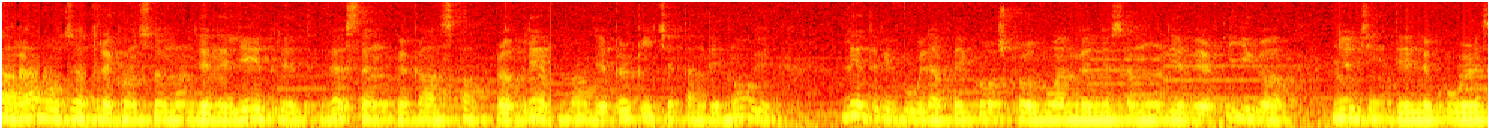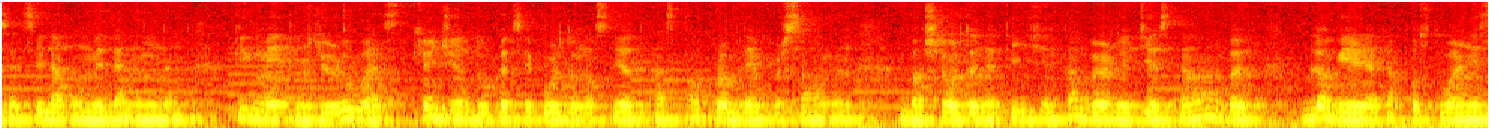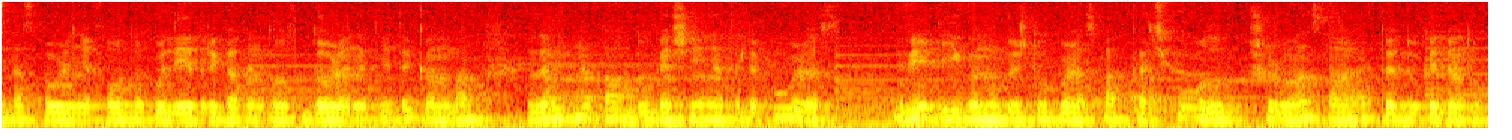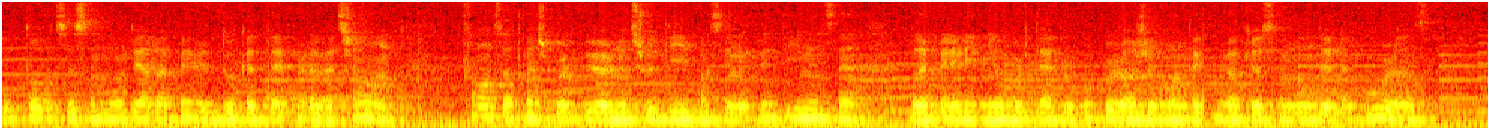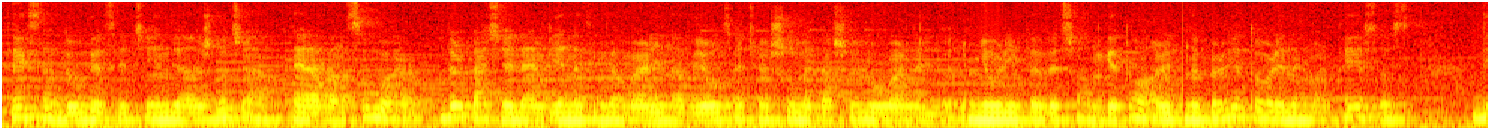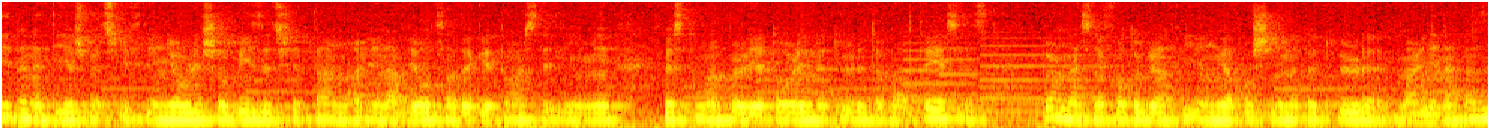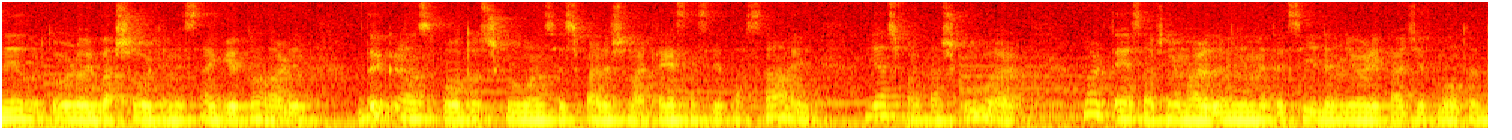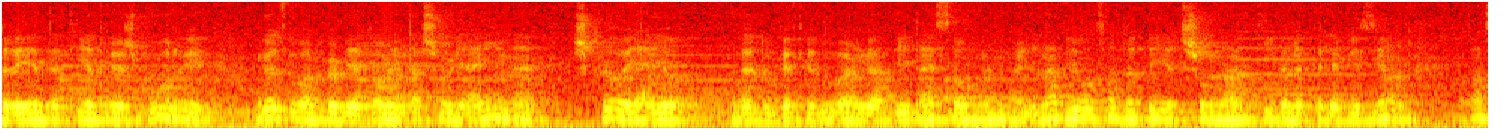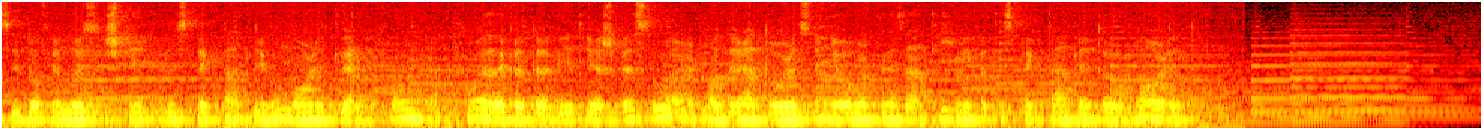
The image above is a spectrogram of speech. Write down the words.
Sara Hoxha tregon sëmundjen e Ledrit dhe se nuk e ka aspak problem, madje përpiqet ta ndihmojë. Ledri Vula prej kohësh po vuan nga një sëmundje vitiligo, një gjendje e lëkurës e cila humb melaninën, pigmentin ngjyrues. Kjo gjë duket sikur të mos jetë aspak problem për Sarën, bashkëshorten e tij që ka bërë një gjest të ëmbël. Blogerja ka postuar në Insta Story një foto ku Ledri ka vendosur dorën e tij te këmba dhe në pah duken shenjat e lëkurës. Vitiligo nuk është dukur aspak kaq cool, shkruan Sara, këtë duke lënë të kuptohet se sëmundja e reperit duket tepër e veçantë. Fansat kanë shpërthyer në çudi pasi nuk e dinin se reperi i njohur tepër bukurosh vuante nga kjo sëmundje e lëkurës, teksa duket se gjendja është goxha e avancuar. Ndërkaq një lajm vjen edhe nga Marina Vjollca që është shumë e dashuruar me një urim të veçantë Getoarit në përvjetorin e martesës. Ditën e djeshme çifti i njohur i showbizit shqiptar Marina Vjollca dhe Getoar Selimi festuan përvjetorin e tyre të martesës përmes një fotografie nga pushimet e tyre, Marina ka zgjedhur të urojë bashkëshortin e saj Getoarin dhe krahas fotos shkruan se çfarë është martesa sipas saj, ja çfarë ka shkruar, Martesa është një marrëdhënie në të cilën njëri ka gjithmonë të drejtë dhe tjetri është burri, gëzuar përvjetorin dashuria ime. shkroi ajo dhe duke filluar nga dita e sotme Marina Vjollca do të jetë shumë më aktive në televizion pasi do fillojë së shpejti dhe spektakli i humorit Klanifornia ku edhe këtë vit i është besuar moderatores së njohur prezantimi i këtij spektakli të humorit.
